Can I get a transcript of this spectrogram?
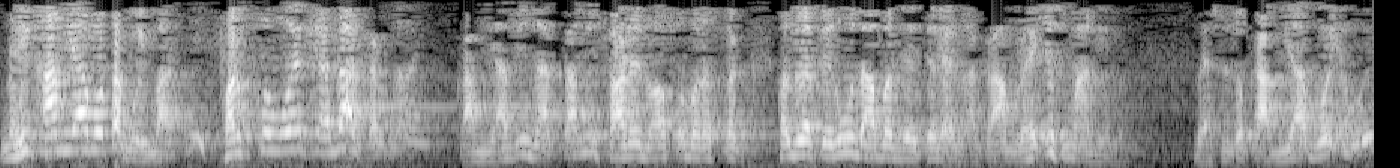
نہیں کامیاب ہوتا، کوئی بات نہیں۔ فرق تو وہ ہے کہ ادا کرنا ہے۔ کامیابی ناکامی، ساڑھے نو سو برس تک حضرت روح دعوت دیتے رہے، ناکام رہے، اس معنی میں۔ ویسے تو کامیاب وہی ہوئے۔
